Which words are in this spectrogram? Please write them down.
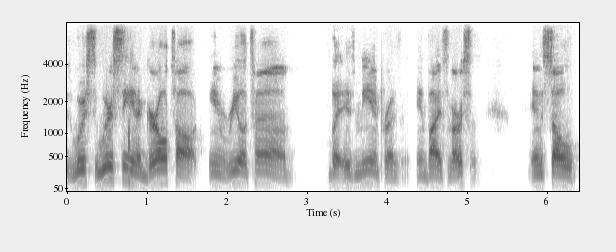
we're we're seeing a girl talk in real time but it's men present and vice versa. And so,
